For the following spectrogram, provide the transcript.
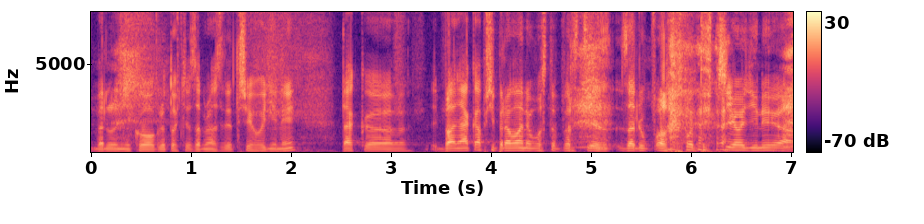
vedl někoho, kdo to chtěl zabrat za ty tři hodiny, tak uh, byla nějaká příprava, nebo jsi to prostě zadupal po ty tři hodiny a...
